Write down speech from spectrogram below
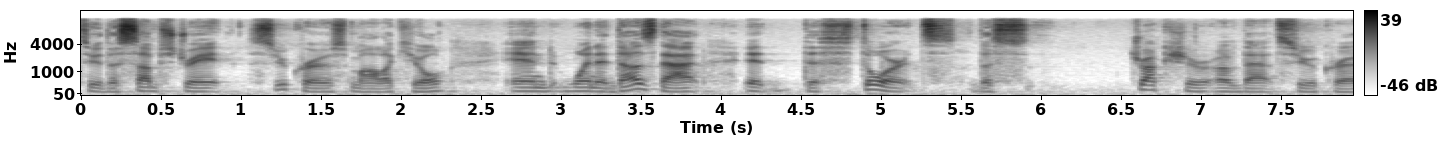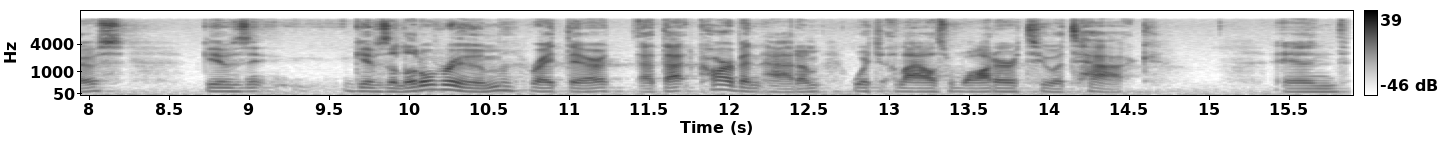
to the substrate sucrose molecule. And when it does that, it distorts the structure of that sucrose, gives, gives a little room right there at that carbon atom, which allows water to attack. And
